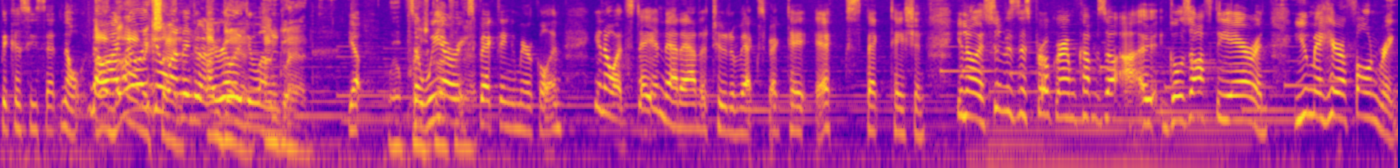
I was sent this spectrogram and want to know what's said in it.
Because he said, no, no, I'm- I really do want to do it. I I'm really glad. do want to I'm do glad. it. Yep. Well, so we God are expecting a miracle. And you know what? Stay in that attitude of expecta- expectation. You know, as soon as this program comes uh, goes off the air and you may hear a phone ring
